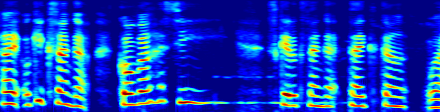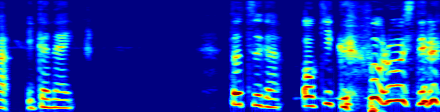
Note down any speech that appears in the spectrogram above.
はい、おきくさんが、こんばんはし。スケロクさんが、体育館は行かない。トツが、大きく フォローしてる。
